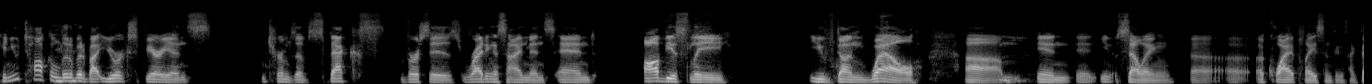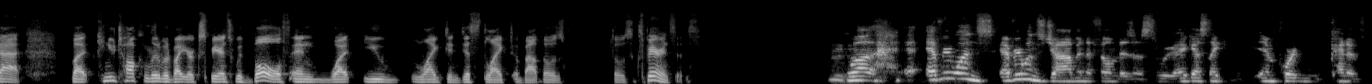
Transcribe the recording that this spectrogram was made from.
Can you talk a little mm-hmm. bit about your experience in terms of specs versus writing assignments? And obviously, you've done well um, mm. in, in, you know selling uh, a quiet place and things like that. But can you talk a little bit about your experience with both and what you liked and disliked about those those experiences? Mm. Well, everyone's everyone's job in the film business, I guess, like an important kind of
